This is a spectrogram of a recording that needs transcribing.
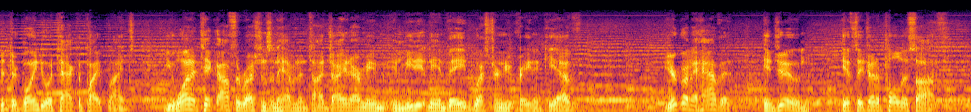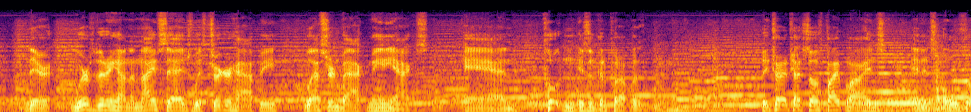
that they're going to attack the pipelines. You want to tick off the Russians and have an entire giant army immediately invade western Ukraine and Kiev? You're going to have it in June if they try to pull this off. They're, we're sitting on the knife's edge with trigger happy, Western backed maniacs, and Putin isn't going to put up with it. They try to touch those pipelines, and it's over.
